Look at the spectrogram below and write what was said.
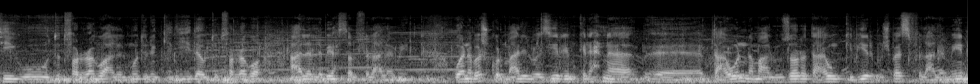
تيجوا تتفرجوا على المدن الجديدة وتتفرجوا على اللي بيحصل في العالمين. وأنا بشكر معالي الوزير يمكن إحنا تعاوننا مع الوزارة تعاون كبير مش بس في العالمين.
